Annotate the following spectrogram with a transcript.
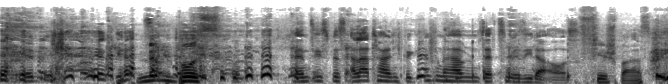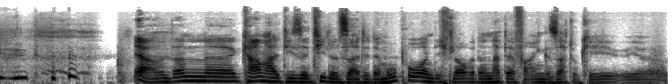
Mit dem Bus. Wenn sie es bis Allertal nicht begriffen haben, setzen wir sie da aus. Viel Spaß. Ja, und dann äh, kam halt diese Titelseite der Mopo und ich glaube, dann hat der Verein gesagt, okay, wir,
